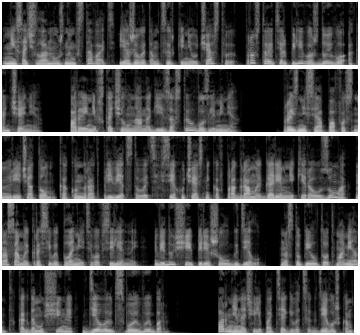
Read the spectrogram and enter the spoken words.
Не сочла нужным вставать, я же в этом цирке не участвую, просто терпеливо жду его окончания. А Ренни вскочил на ноги и застыл возле меня. Произнеся пафосную речь о том, как он рад приветствовать всех участников программы «Гаремники Раузума» на самой красивой планете во Вселенной, ведущий перешел к делу. Наступил тот момент, когда мужчины делают свой выбор. Парни начали подтягиваться к девушкам,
